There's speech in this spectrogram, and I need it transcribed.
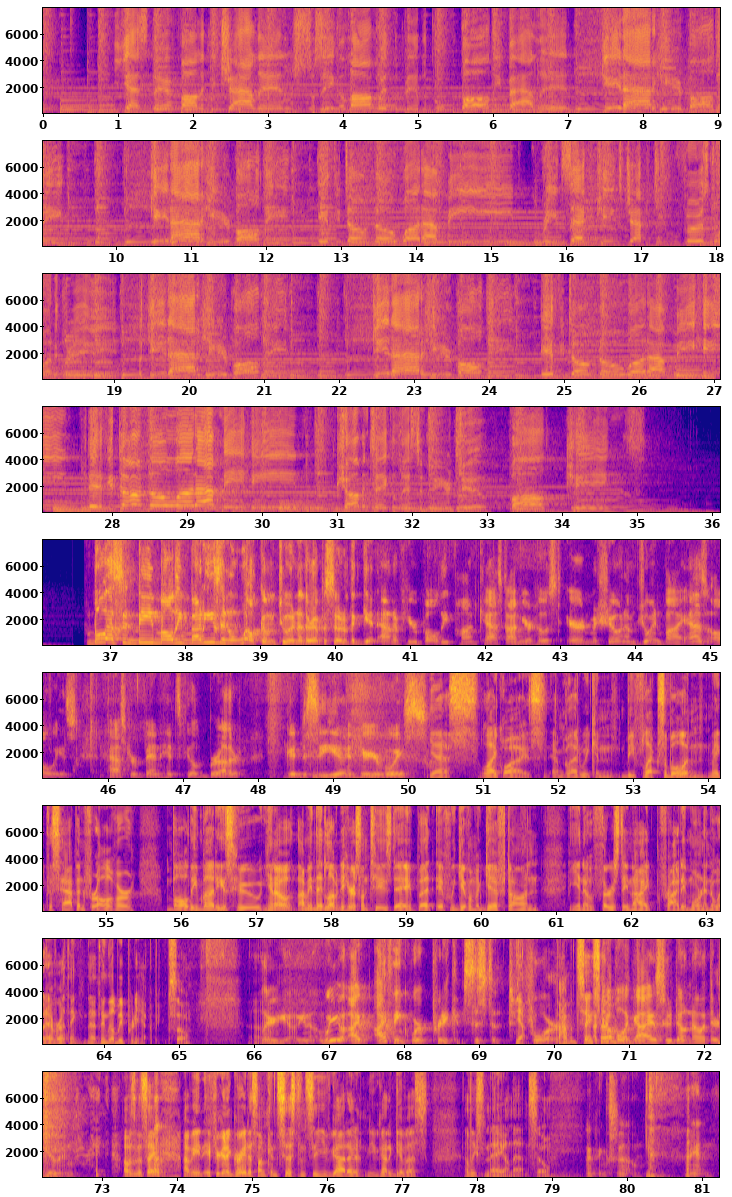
Yes, they're follically challenged, so sing along with the biblical Baldy ballad. Get out of here, Baldy. Get out of here, Baldy. If you don't know what I mean, read 2 Kings chapter 2, verse 23. Get out of here, Baldy. Get out of here, Baldy. If you don't know what I mean, if you don't know what I mean, come and take a listen to your two bald kings. Blessed be Baldy Buddies, and welcome to another episode of the Get Out of Here Baldy podcast. I'm your host, Aaron Michaud, and I'm joined by, as always, Pastor Ben Hitzfield, brother. Good to see you and hear your voice. Yes, likewise. I'm glad we can be flexible and make this happen for all of our baldy buddies who, you know, I mean, they'd love to hear us on Tuesday, but if we give them a gift on, you know, Thursday night, Friday morning, or whatever, I think I think they'll be pretty happy. So um, there you go. You know, we I I think we're pretty consistent. Yeah, for I would say a so. couple of guys who don't know what they're doing. I was gonna say, I mean, if you're gonna grade us on consistency, you've got to you've got to give us at least an A on that. So I think so, man.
